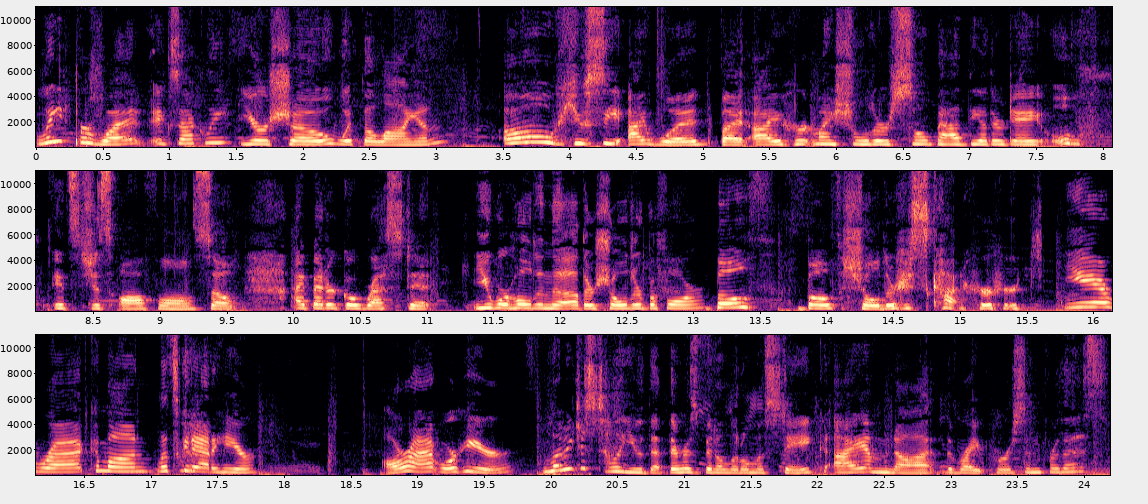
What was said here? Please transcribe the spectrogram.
late for what exactly? Your show with the lion. Oh, you see, I would, but I hurt my shoulder so bad the other day. Oh, it's just awful. So I better go rest it. You were holding the other shoulder before? Both, both shoulders got hurt. Yeah, right. Come on. Let's get out of here. All right, we're here. Let me just tell you that there has been a little mistake. I am not the right person for this.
